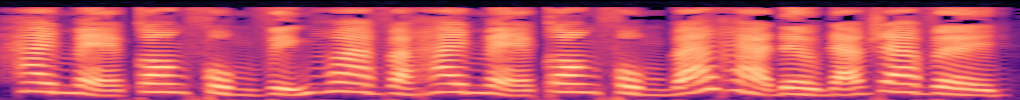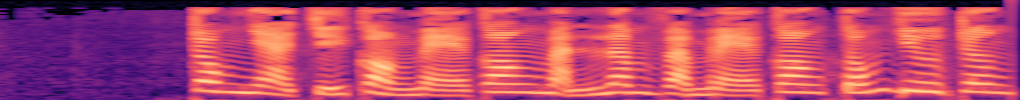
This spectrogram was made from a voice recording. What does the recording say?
Hai mẹ con Phùng Viễn Hoa và hai mẹ con Phùng Bá Hà đều đã ra về. Trong nhà chỉ còn mẹ con Mạnh Lâm và mẹ con Tống Dư Trân.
